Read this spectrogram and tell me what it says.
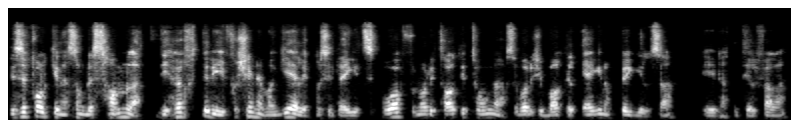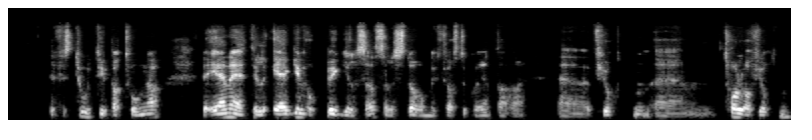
disse folkene som ble samlet, de hørte de forkynne evangeliet på sitt eget språk. For når de talte i tunger, så var det ikke bare til egen oppbyggelse i dette tilfellet. Det finnes to typer tunger. Det ene er til egen oppbyggelse, som det står om i 1. Korinter 14, 12 og 14.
